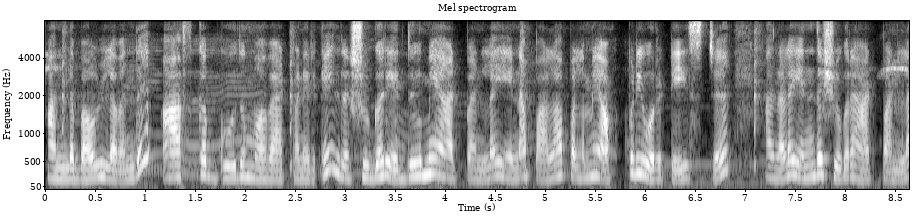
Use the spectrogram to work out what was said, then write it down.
அந்த பவுலில் வந்து ஆஃப் கப் கோதுமை மாவு ஆட் பண்ணியிருக்கேன் இதில் சுகர் எதுவுமே ஆட் பண்ணல. ஏன்னா பலாப்பழமே அப்படி ஒரு டேஸ்ட்டு அதனால் எந்த சுகரும் ஆட் பண்ணல.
